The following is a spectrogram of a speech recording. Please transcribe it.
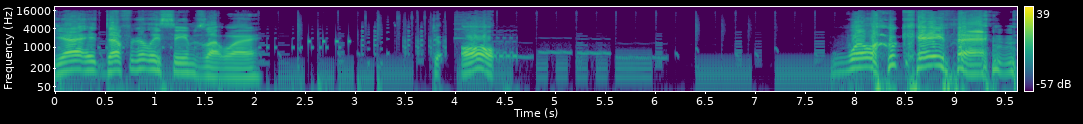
Yeah, it definitely seems that way. D oh. Well, okay then.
